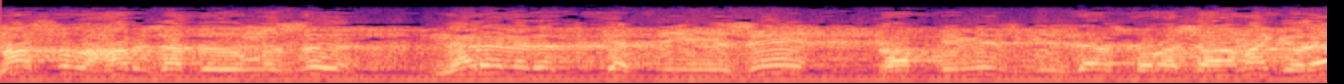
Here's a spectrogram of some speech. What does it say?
nasıl harcadığımızı, nerelere tükettiğimizi Rabbimiz bizden soracağına göre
